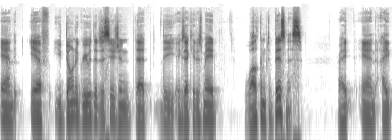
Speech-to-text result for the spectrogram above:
And if you don't agree with the decision that the executives made, welcome to business, right? And I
